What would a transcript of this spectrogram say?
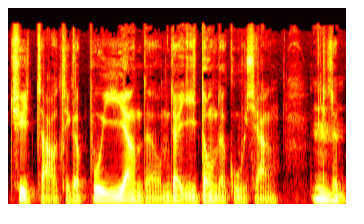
去找这个不一样的，我们叫移动的故乡。就是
